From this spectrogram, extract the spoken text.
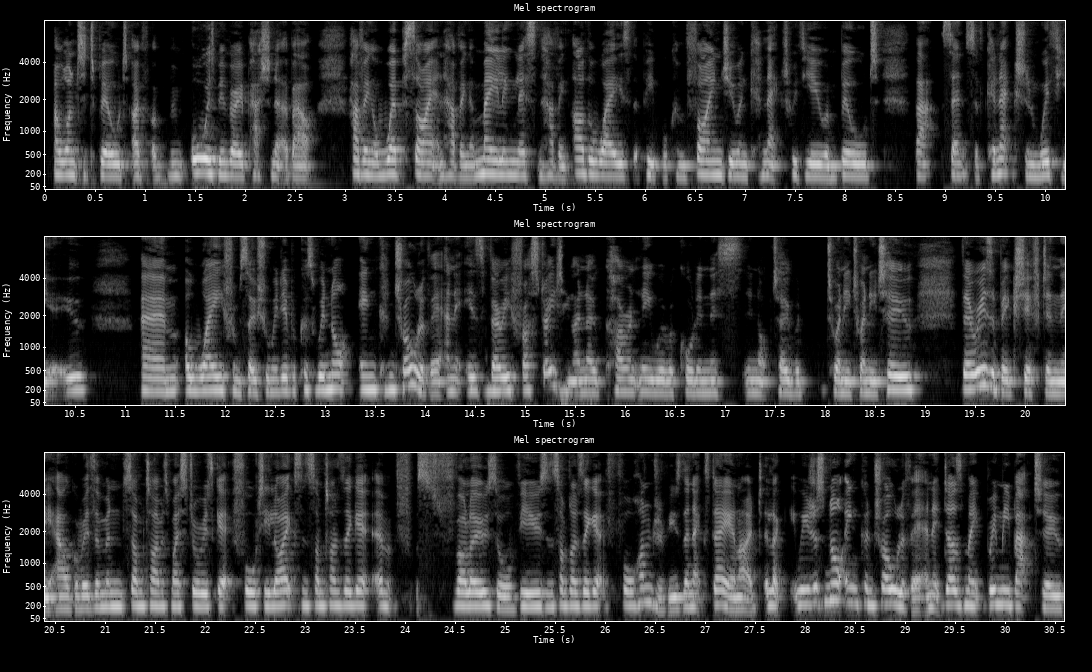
I wanted to build, I've, I've always been very passionate about having a website and having a mailing list and having other ways that people can find you and connect with you and build that sense of connection with you um, away from social media because we're not in control of it. And it is very frustrating. I know currently we're recording this in October 2022. There is a big shift in the algorithm, and sometimes my stories get 40 likes, and sometimes they get um, follows or views, and sometimes they get 400 views the next day. And I like we're just not in control of it. And it does make bring me back to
